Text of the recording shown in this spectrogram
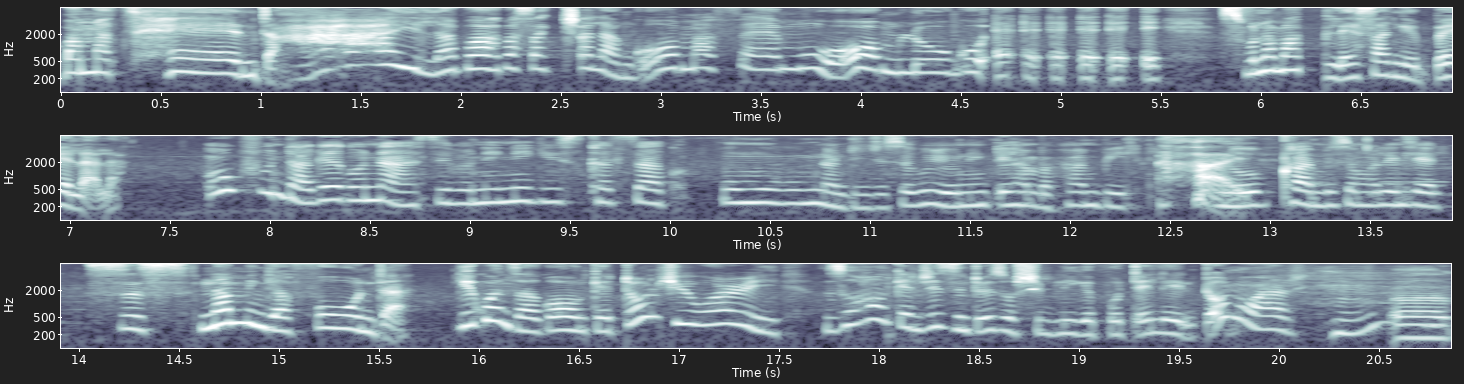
bamathenda. Hayi labo abasakutshala ngoma femu omlungu eh eh eh, eh eh, eh. Sifuna ama blessa ngempela la. Ukufunda ke kona siba ninika isikhathi sakho uma ubumnandi nje sekuyona into ehamba phambili Hayi. nobuqhambiswa ngalendlela Sis, nami ngiyafunda. Ngikwenza konke. Don't you worry. Zonke nje izinto izoshibilika eboteleni. Don't worry. uh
